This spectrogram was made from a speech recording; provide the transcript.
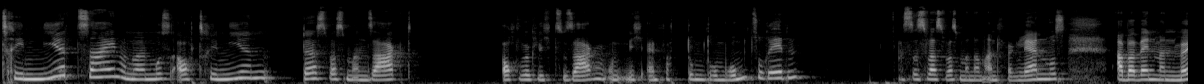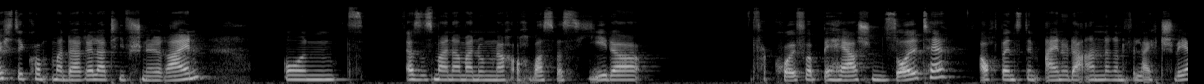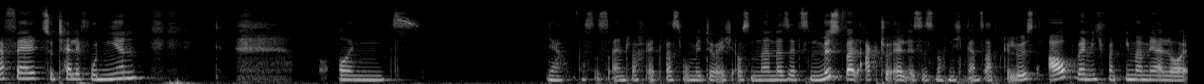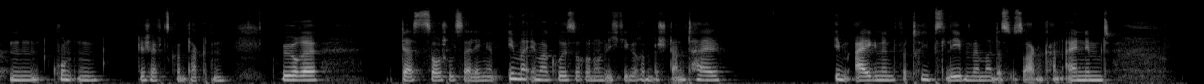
trainiert sein und man muss auch trainieren, das, was man sagt, auch wirklich zu sagen und nicht einfach dumm drumrum zu reden. Das ist was, was man am Anfang lernen muss. Aber wenn man möchte, kommt man da relativ schnell rein. Und es ist meiner Meinung nach auch was, was jeder Verkäufer beherrschen sollte, auch wenn es dem einen oder anderen vielleicht schwerfällt zu telefonieren. Und ja, es ist einfach etwas, womit ihr euch auseinandersetzen müsst, weil aktuell ist es noch nicht ganz abgelöst, auch wenn ich von immer mehr Leuten, Kunden, Geschäftskontakten höre, dass Social Selling einen immer, immer größeren und wichtigeren Bestandteil im eigenen Vertriebsleben, wenn man das so sagen kann, einnimmt.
